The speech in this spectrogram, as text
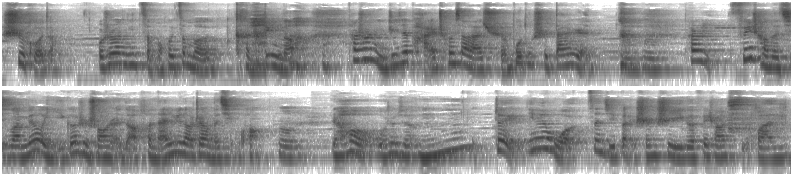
适合的。我说你怎么会这么肯定呢？他说你这些牌抽下来全部都是单人。他说非常的奇怪，没有一个是双人的，很难遇到这样的情况。嗯。然后我就觉得，嗯，对，因为我自己本身是一个非常喜欢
